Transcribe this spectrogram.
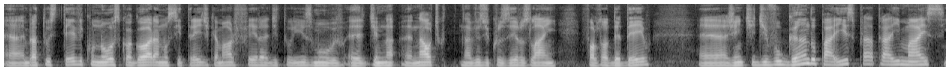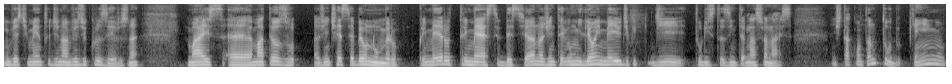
É, a Embratur esteve conosco agora no Citrade, que é a maior feira de turismo é, de é, náutico, navios de cruzeiros lá em Fort Lauderdale. É, a gente divulgando o país para atrair mais investimento de navios de cruzeiros, né? Mas, é, Matheus, a gente recebeu o um número. Primeiro trimestre deste ano, a gente teve um milhão e meio de, de turistas internacionais. A gente está contando tudo. Quem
